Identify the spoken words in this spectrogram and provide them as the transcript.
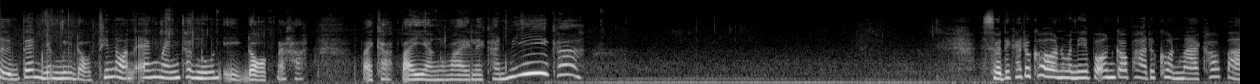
ตื่นเต้นยังมีดอกที่นอนแอ้งแมงทางนู้นอีกดอกนะคะ ไปค่ะ ไปอย่างไวเลยค่ะ นี่ค่ะ สวัสดีค่ะทุกคนวันนี้ป้าอ้นก็พาทุกคนมาเข้าป่า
